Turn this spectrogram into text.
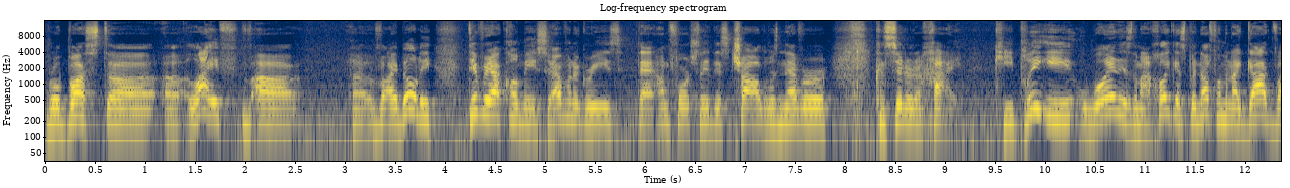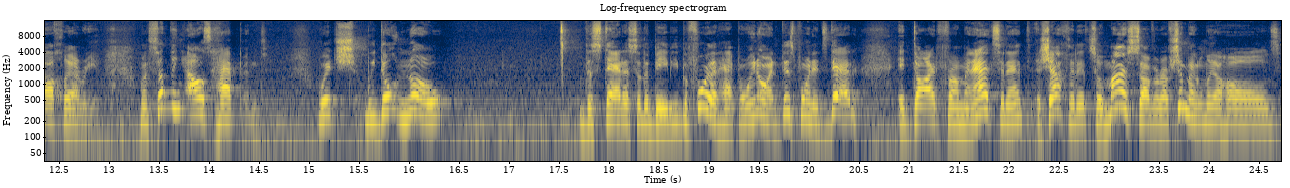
robust uh, uh, life. Uh, uh, viability. Everyone agrees that unfortunately this child was never considered a chai. Ki pligi, what is the machlokes benaflam and agag v'achleari? When something else happened, which we don't know the status of the baby before that happened. We know at this point it's dead. It died from an accident, it shachted. So Mar Savar, Rav Shimon holds,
